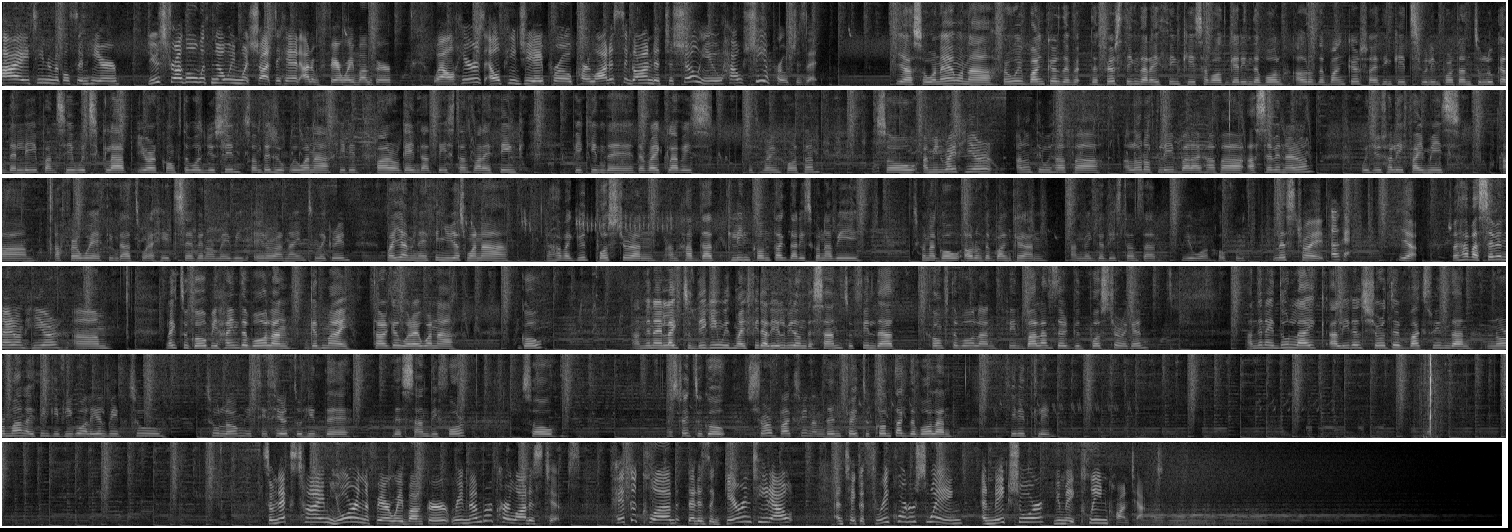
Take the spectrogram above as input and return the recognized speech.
Hi, Tina Mickelson here. Do you struggle with knowing what shot to hit out of a fairway bunker? Well, here's LPGA pro Carlota Ciganda to show you how she approaches it. Yeah, so when I am on a fairway bunker, the, the first thing that I think is about getting the ball out of the bunker. So I think it's really important to look at the lip and see which club you are comfortable using. Sometimes we, we want to hit it far or gain that distance, but I think picking the, the right club is, is very important. So, I mean, right here, I don't think we have a, a lot of lip, but I have a, a seven iron, which usually if I miss um, a fairway, I think that's where I hit seven or maybe eight or a nine to the green. But yeah, I mean, I think you just wanna have a good posture and, and have that clean contact that is gonna be, it's gonna go out of the bunker and, and make the distance that you want, hopefully. Let's try it. Okay. Yeah, so I have a seven iron here. Um, like to go behind the ball and get my target where I wanna go. And then I like to dig in with my feet a little bit on the sand to feel that comfortable and feel balanced there, good posture again. And then I do like a little shorter backswing than normal. I think if you go a little bit too, too long, it's easier to hit the, the sand before. So I try to go short backswing and then try to contact the ball and hit it clean. So next time you're in the fairway bunker, remember Carlota's tips. Pick a club that is a guaranteed out and take a three-quarter swing and make sure you make clean contact.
